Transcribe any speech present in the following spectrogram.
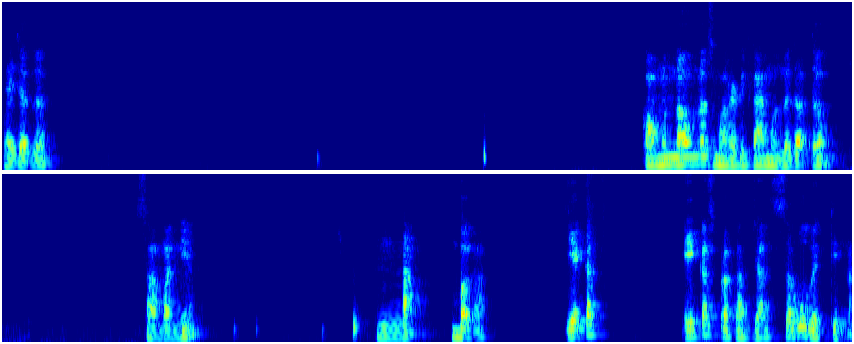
ह्याच्यातलं. कॉमन नाऊनलाच मराठीत काय म्हणलं जातं? सामान्य नाव बघा. एकाच एकाच प्रकारच्या सर्व व्यक्तींना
